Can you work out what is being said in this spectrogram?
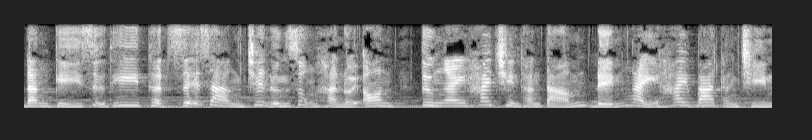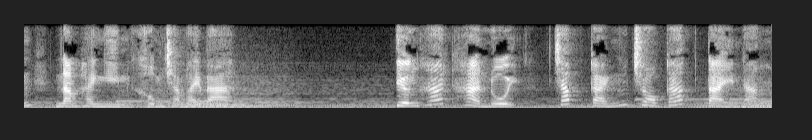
Đăng ký dự thi thật dễ dàng trên ứng dụng Hà Nội On từ ngày 29 tháng 8 đến ngày 23 tháng 9 năm 2023. Tiếng hát Hà Nội chắp cánh cho các tài năng.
